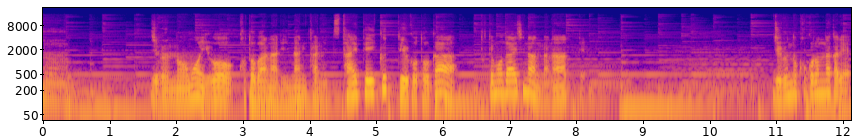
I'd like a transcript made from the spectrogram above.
うん。自分の思いを言葉なり何かに伝えていくっていうことがとても大事なんだなって。自分の心の中で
